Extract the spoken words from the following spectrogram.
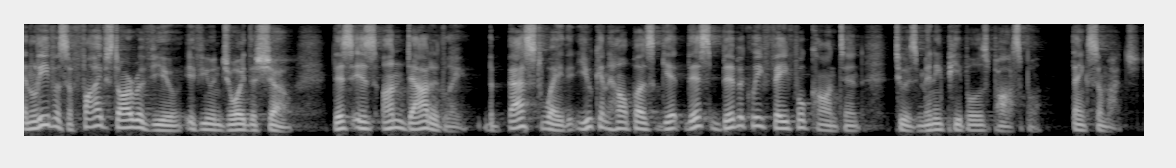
and leave us a five star review if you enjoyed the show. This is undoubtedly the best way that you can help us get this biblically faithful content to as many people as possible. Thanks so much.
